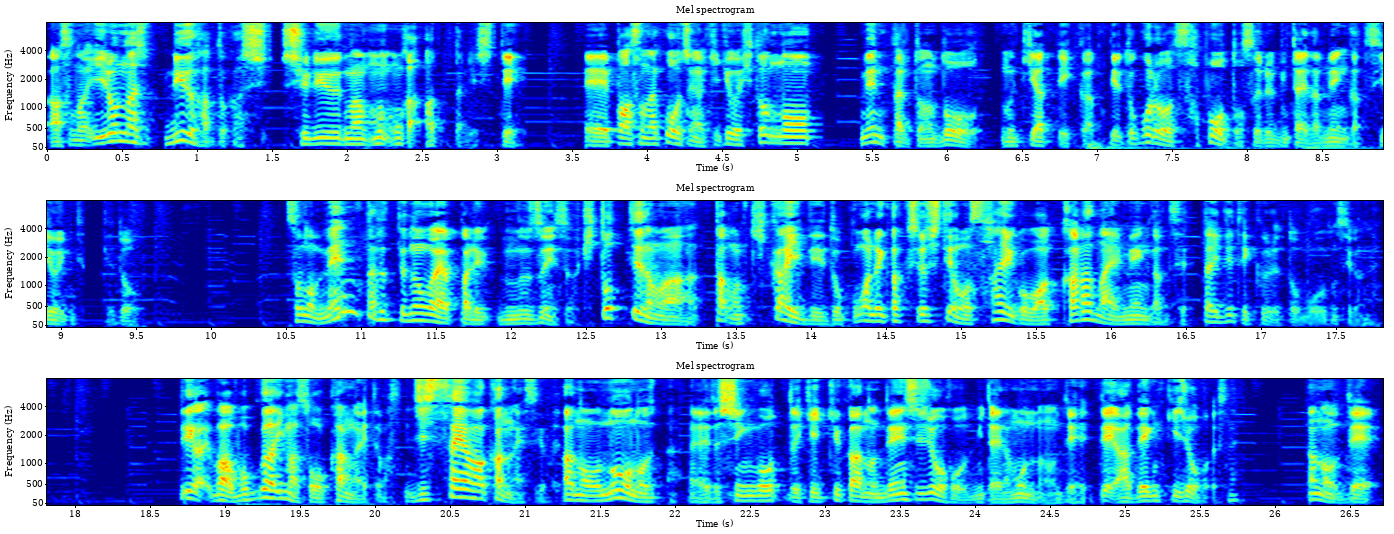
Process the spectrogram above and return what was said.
あそのいろんな流派とか主流なものがあったりして、えー、パーソナルコーチングは結局人のメンタルとのどう向き合っていくかっていうところをサポートするみたいな面が強いんですけど、そのメンタルっていうのがやっぱりむずいんですよ。人っていうのは多分機械でどこまで学習しても最後わからない面が絶対出てくると思うんですよね。で、まあ僕は今そう考えてます。実際はわかんないですよ。あの脳の、えー、と信号って結局あの電子情報みたいなもんなので、で、あ、電気情報ですね。なので、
